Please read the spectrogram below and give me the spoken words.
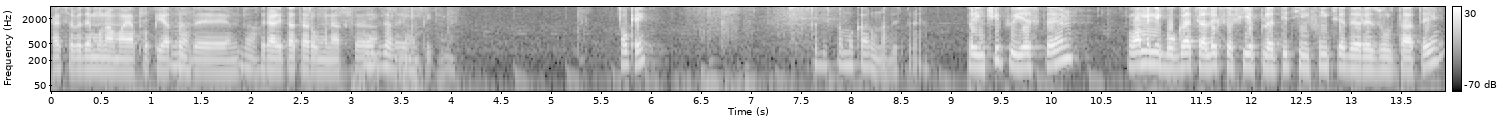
Nu știu. Hai să vedem una mai apropiată Da, de da. realitatea românească. Exact, Asta e da. un pic. Ok. Să discutăm măcar una despre Principiul este oamenii bogați aleg să fie plătiți în funcție de rezultate,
